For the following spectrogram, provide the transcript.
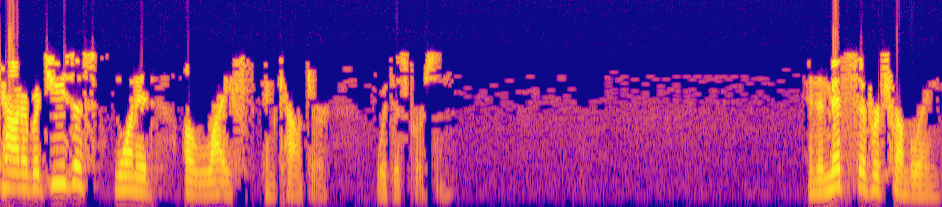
encounter, but Jesus wanted a life encounter with this person. In the midst of her trembling,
